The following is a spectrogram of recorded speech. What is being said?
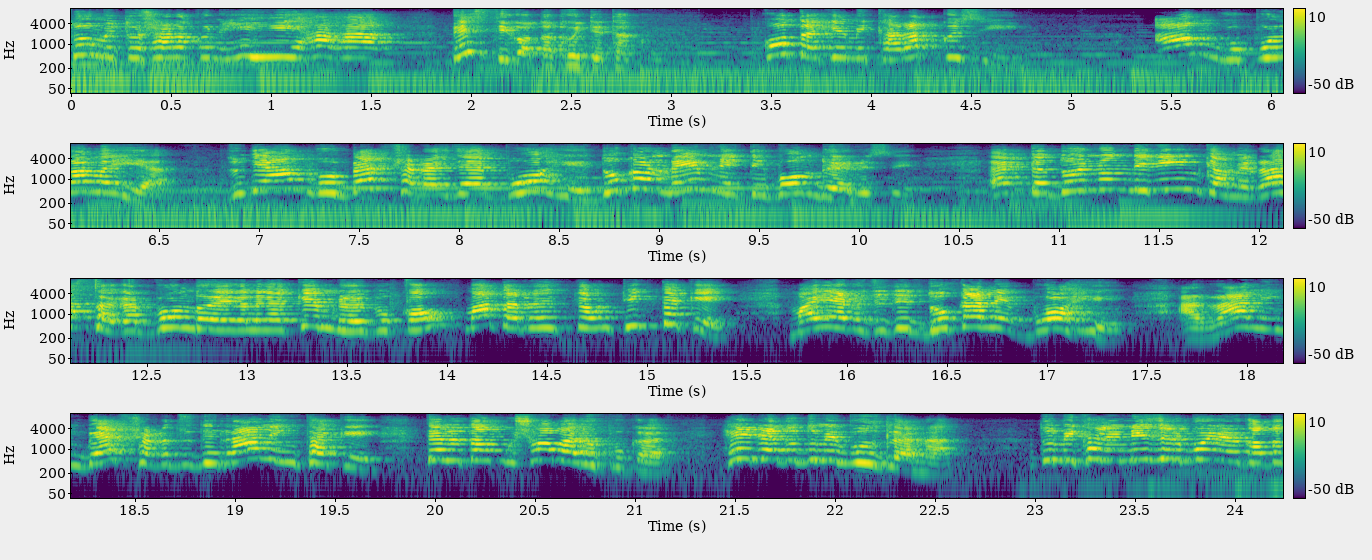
তুমি তো সারাক্ষণ হি হি, হা হা, বেশি কথা কইতে থাকো। কথা কি আমি খারাপ কইছি? আমগো পোলা যদি আমগো ব্যবসাটা যায় বহে, দোকানটা এমনিতে বন্ধ হয়ে গেছে। একটা দৈনন্দিন ইনকামের রাস্তাঘাট বন্ধ হয়ে গেলে কেমনে হইব কও? মাথাটা কেমন ঠিক থাকে? মাইয়ারা যদি দোকানে বহে আর রানিং ব্যবসাটা যদি রানিং থাকে, তাহলে তো আমগো সবার উপকার। সেইটা তো তুমি বুঝলা না। তুমি খালি নিজের বোনের কথা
